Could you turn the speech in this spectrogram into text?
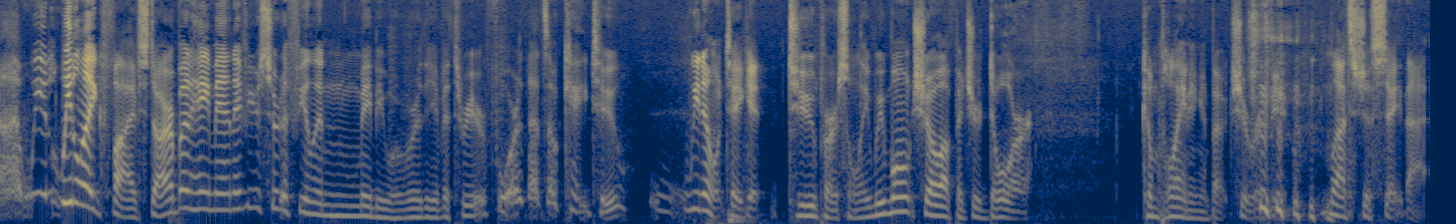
uh, we we like five star. But hey, man, if you're sort of feeling maybe we're worthy of a three or four, that's okay too. We don't take it too personally. We won't show up at your door complaining about your review. Let's just say that.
